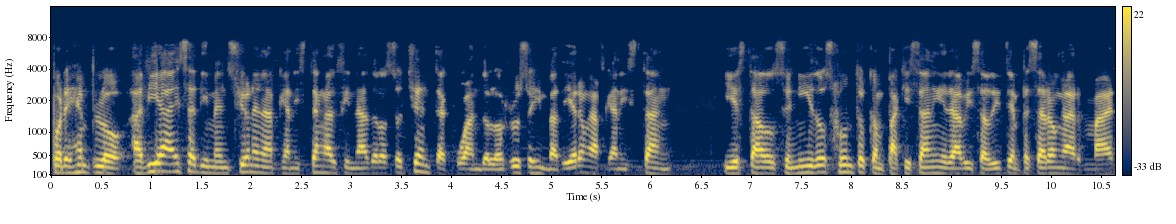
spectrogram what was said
Por ejemplo, había esa dimensión en Afganistán al final de los 80, cuando los rusos invadieron Afganistán y Estados Unidos, junto con Pakistán y Arabia Saudita, empezaron a armar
